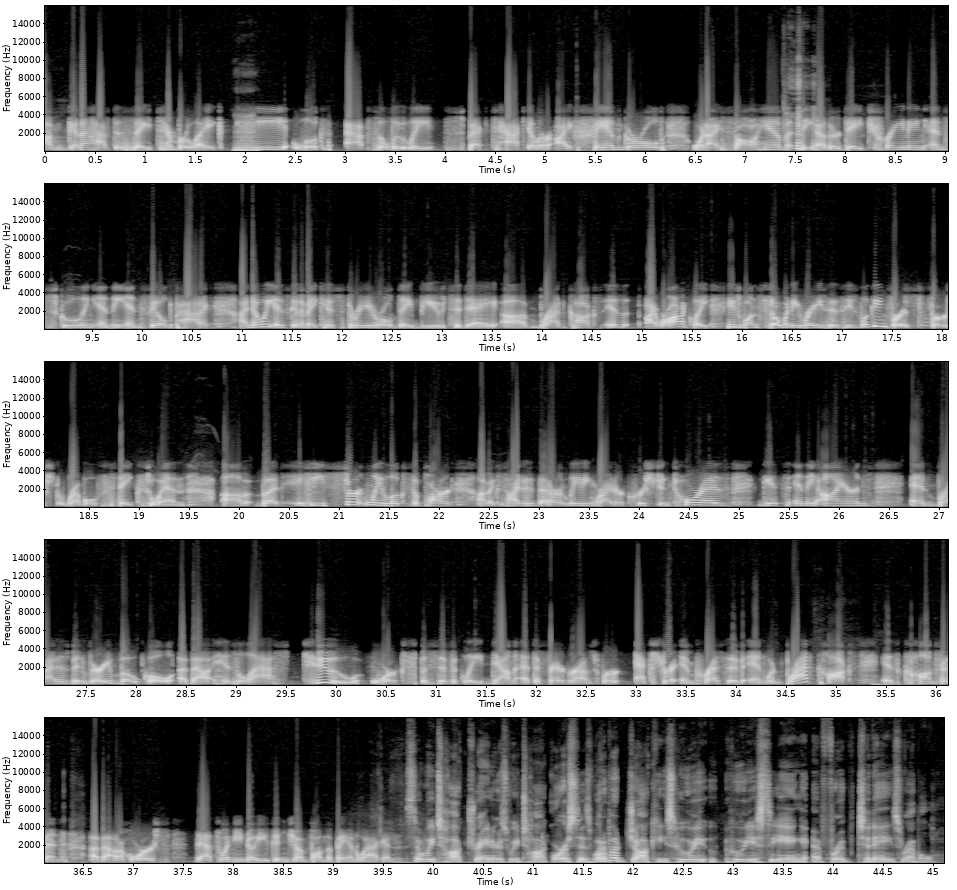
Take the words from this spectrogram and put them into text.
I'm going to have to say Timberlake. Mm. He looks absolutely spectacular. I fangirled when I saw him the other day training and schooling in the infield paddock. I know he is going to make his three year old debut today. Uh, Brad Cox is, ironically, he's won so many races. He's looking for his first Rebel Stakes win. Um, but he certainly looks the part. I'm excited that our leading rider, Cristian Torres, gets in the irons. And Brad has been very vocal about his last two works specifically down at the fairgrounds were extra impressive. And when Brad Cox is confident about a horse, that's when you know you can jump on the bandwagon. So we talk trainers, we talk horses. What about jockeys? Who are you, who are you seeing for today's Rebel?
